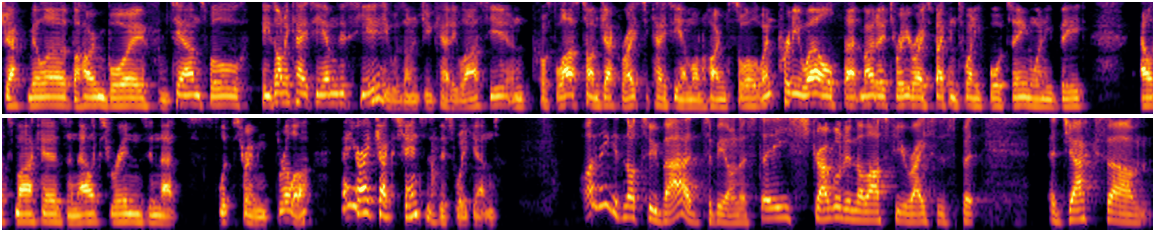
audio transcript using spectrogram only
Jack Miller, the homeboy from Townsville, he's on a KTM this year. He was on a Ducati last year. And of course, the last time Jack raced a KTM on home soil, it went pretty well. That Moto 3 race back in 2014 when he beat Alex Marquez and Alex Rins in that slipstreaming thriller. How do you rate Jack's chances this weekend? I think it's not too bad, to be honest. He struggled in the last few races, but Jack's um,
